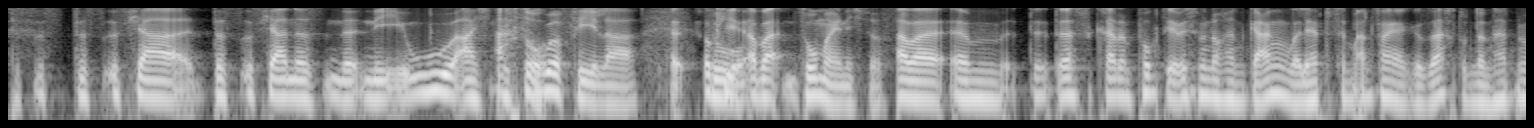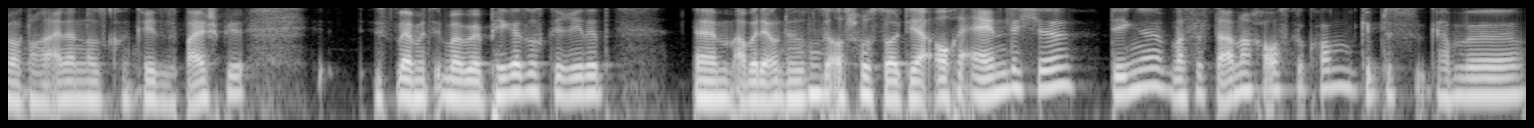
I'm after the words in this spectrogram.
Das ist, das ist ja, das ist ja eine, eine EU-Architekturfehler. Äh, okay, so, aber- so meine ich das. Aber ähm, das ist gerade ein Punkt, der ist mir noch entgangen, weil ihr habt es am Anfang ja gesagt und dann hatten wir auch noch ein anderes konkretes Beispiel. Wir haben jetzt immer über Pegasus geredet, ähm, aber der Untersuchungsausschuss sollte ja auch ähnliche Dinge. Was ist da noch rausgekommen? Gibt es, haben wir,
